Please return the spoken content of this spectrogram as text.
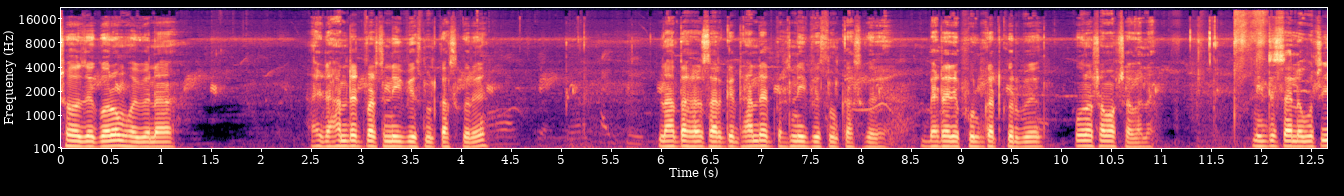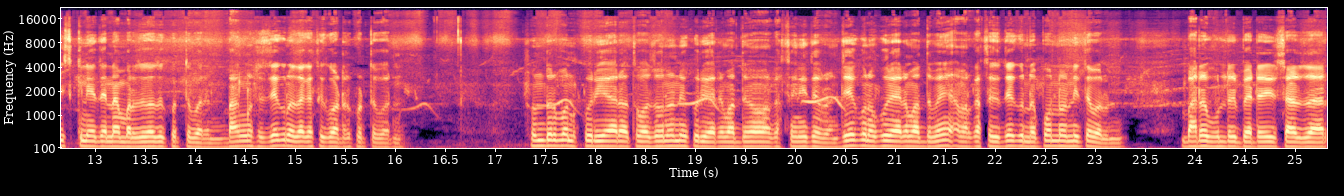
সহজে গরম হইবে না। এটা হান্ড্রেড পার্সেন্ট ইপিএস মোড কাজ করে। না নাতাশা circuit hundred percent EPS mode কাজ করে। ব্যাটারি ফুল কাট করবে, কোনো সমস্যা হবে না। নিতে চাইলে অবশ্যই স্ক্রিনে দেওয়া নাম্বারে যোগাযোগ করতে পারেন। বাংলাদেশে যে কোনো জায়গা থেকে অর্ডার করতে পারেন। সুন্দরবন কুরিয়ার অথবা জননী কুরিয়ারের মাধ্যমে আমার কাছ নিতে পারেন যে কোনো কুরিয়ারের মাধ্যমে আমার কাছ যে কোনো পণ্য নিতে পারবেন। বারো ভোল্টের ব্যাটারি চার্জার,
